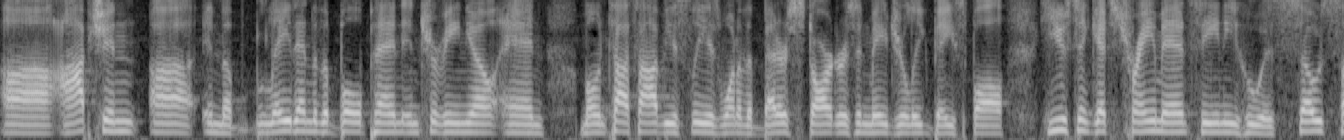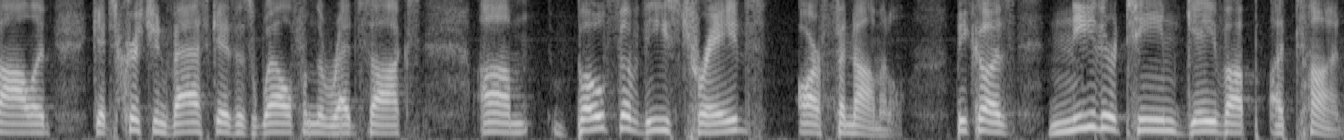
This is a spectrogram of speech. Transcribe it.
uh, option uh, in the late end of the bullpen in Trivino, and Montas obviously is one of the better starters in Major League Baseball. Houston gets Trey Mancini, who is so solid, gets Christian Vazquez as well from the Red Sox. Um, both of these trades are phenomenal because neither team gave up a ton,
